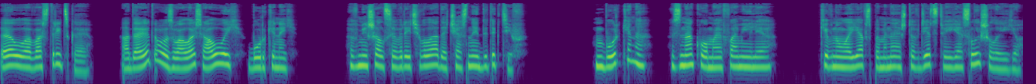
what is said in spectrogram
Элла Вострицкая, а до этого звалась Аллой Буркиной. Вмешался в речь Влада частный детектив. «Буркина? Знакомая фамилия», — кивнула я, вспоминая, что в детстве я слышала ее.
